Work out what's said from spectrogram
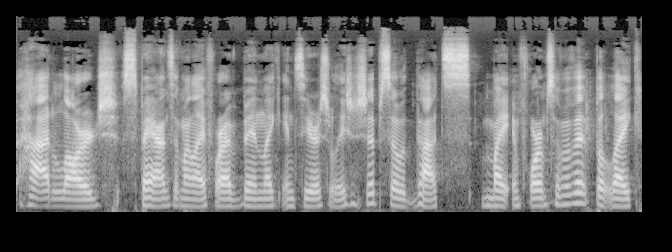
had large spans of my life where i've been like in serious relationships so that's might inform some of it but like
